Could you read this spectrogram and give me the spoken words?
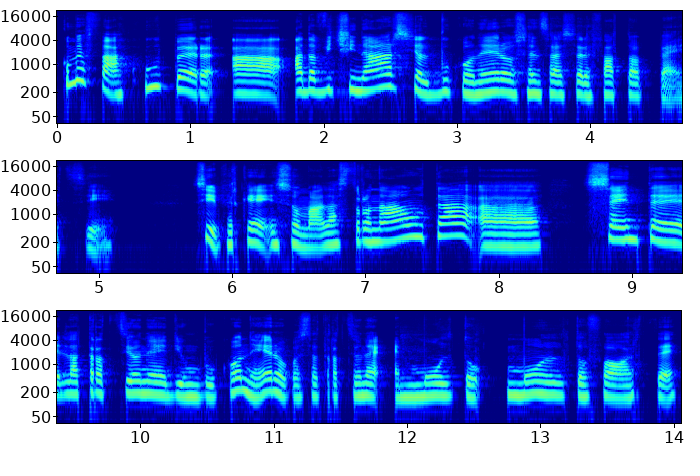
Come fa Cooper a- ad avvicinarsi al buco nero senza essere fatto a pezzi? Sì, perché insomma l'astronauta eh, sente l'attrazione di un buco nero, questa attrazione è molto molto forte.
